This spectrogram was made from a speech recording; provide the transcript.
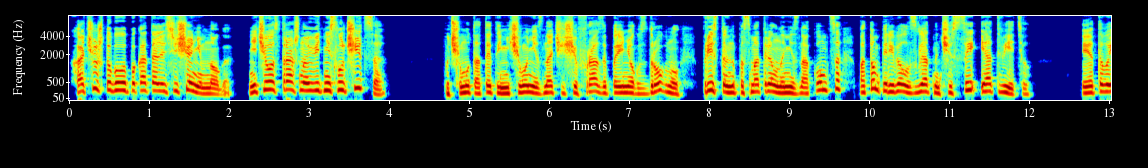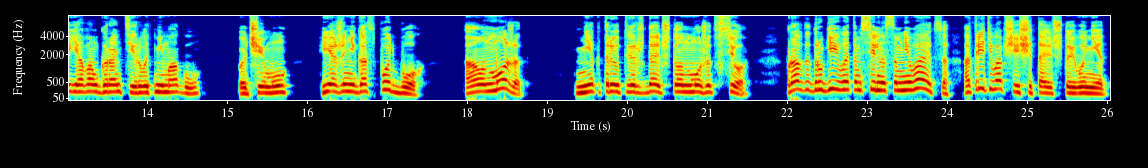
«Хочу, чтобы вы покатались еще немного. Ничего страшного ведь не случится?» Почему-то от этой ничего не значащей фразы паренек вздрогнул, пристально посмотрел на незнакомца, потом перевел взгляд на часы и ответил. «Этого я вам гарантировать не могу». «Почему? Я же не Господь Бог. А он может?» Некоторые утверждают, что он может все. Правда, другие в этом сильно сомневаются, а третьи вообще считают, что его нет.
